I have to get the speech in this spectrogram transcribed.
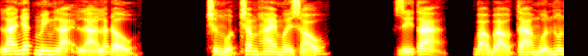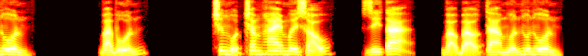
la nhất minh lại là lắc đầu. Chương một trăm hai mươi sáu. Di tạ, bảo bảo ta muốn hôn hôn ba bốn. Chương một trăm hai mươi sáu, di tạ, bảo bảo ta muốn hôn hôn.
